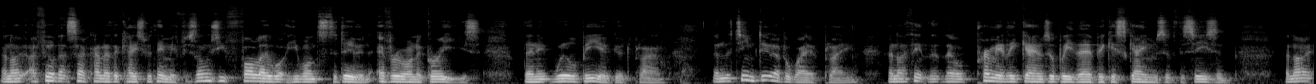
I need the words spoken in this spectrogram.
And I, I feel that's kind of the case with him. If as long as you follow what he wants to do and everyone agrees, then it will be a good plan. And the team do have a way of playing, and I think that their Premier League games will be their biggest games of the season. And I,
